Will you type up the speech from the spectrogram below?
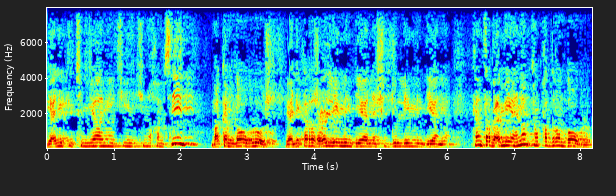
يعني 300 200 250 ما كندوبلوش. يعني كنرجعوا اليمين ديالنا نشدوا اليمين ديالنا. كانت 400 هنا كنقدروا ندوبلو.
